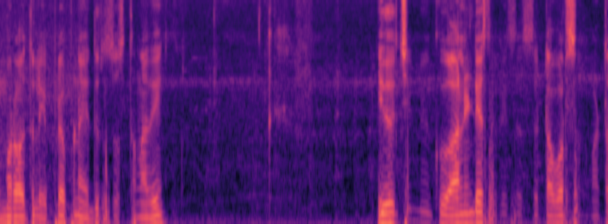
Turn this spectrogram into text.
అమరావతిలో ఎప్పుడెప్పుడైనా ఎదురు చూస్తున్నది. ఇది వచ్చి మీకు ఆల్ ఇండియా సర్వీసెస్ టవర్స్ అనమాట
